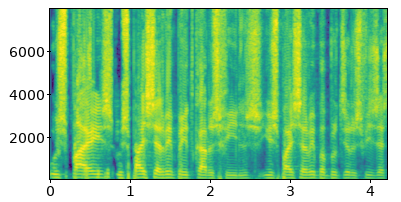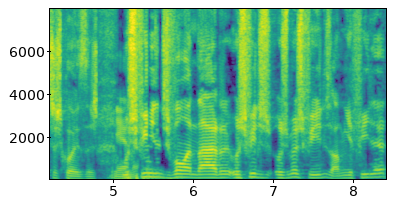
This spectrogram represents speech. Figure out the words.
os, pais, os pais servem para educar os filhos e os pais servem para proteger os filhos destas coisas. É, os né? filhos vão andar, os filhos, os meus filhos, a minha filha,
